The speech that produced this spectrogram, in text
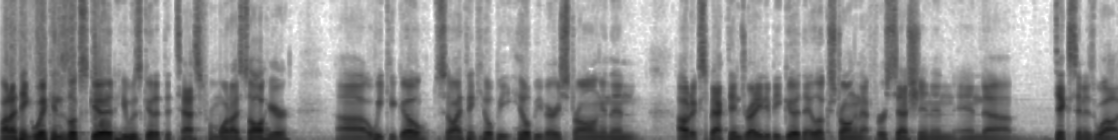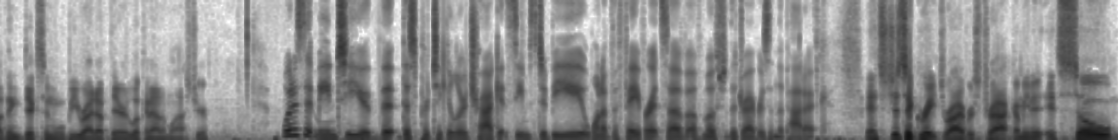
but I think Wickens looks good. He was good at the test from what I saw here uh, a week ago. So I think he'll be he'll be very strong. And then I would expect Andretti to be good. They look strong in that first session, and and uh, Dixon as well. I think Dixon will be right up there looking at him last year. What does it mean to you that this particular track, it seems to be one of the favorites of, of most of the drivers in the paddock? It's just a great driver's track. I mean, it, it's so,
